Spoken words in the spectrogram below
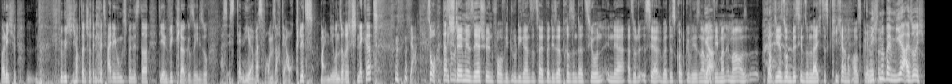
weil ich für mich, ich habe dann statt den Verteidigungsminister die Entwickler gesehen, die so, was ist denn hier? Was, warum sagt der auch Clit? Meinen die unsere Schnecke? ja. So, das ich stelle mir sehr schön vor, wie du die ganze Zeit bei dieser Präsentation in der, also ist ja über Discord gewesen, aber ja. wie man immer aus, bei dir so ein bisschen bisschen so ein leichtes Kichern rausgehört. Nicht nur bei mir, also ich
